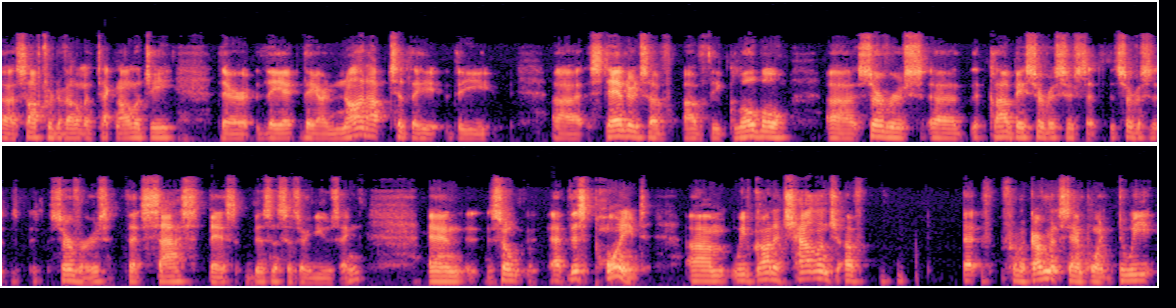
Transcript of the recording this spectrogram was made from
uh, software development technology. They're they they are not up to the the uh, standards of of the global uh, servers, uh, cloud-based services that services servers that SaaS-based businesses are using, and so at this point, um, we've got a challenge of, uh, from a government standpoint, do we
